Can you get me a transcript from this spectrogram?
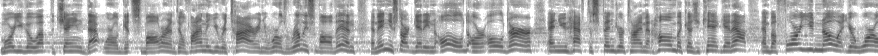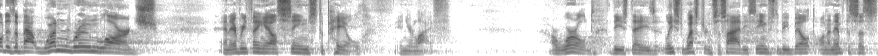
more you go up the chain, that world gets smaller until finally you retire and your world's really small then. And then you start getting old or older, and you have to spend your time at home because you can't get out. And before you know it, your world is about one room large, and everything else seems to pale in your life. Our world these days, at least Western society, seems to be built on an emphasis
